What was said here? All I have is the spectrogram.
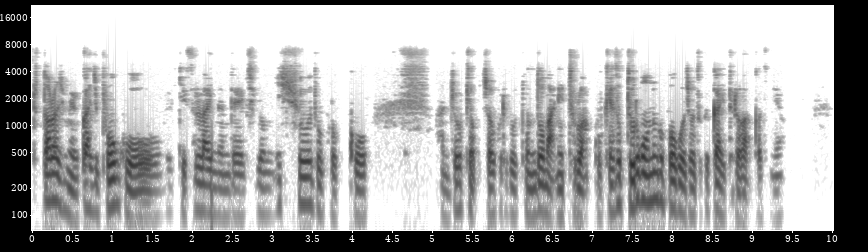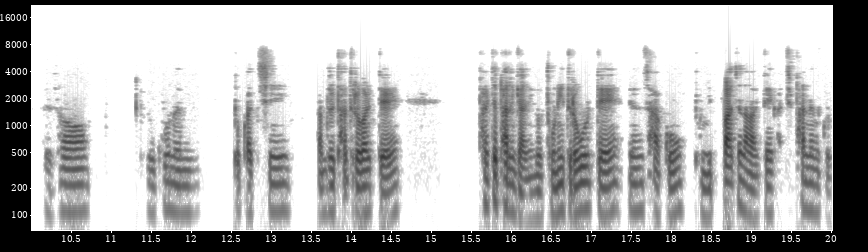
좀 떨어지면 여기까지 보고 이렇게 있을라 했는데 지금 이슈도 그렇고 안 좋을 게 없죠. 그리고 돈도 많이 들어왔고 계속 들어오는 거 보고 저도 끝까지 들어갔거든요. 그래서 요거는 똑같이 남들 다 들어갈 때 팔 때 파는 게 아니고 돈이 들어올 때는 사고 돈이 빠져나갈 때 같이 파는 걸로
